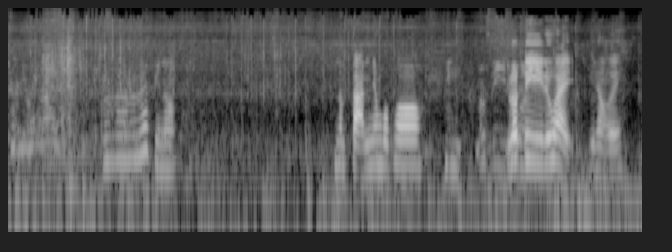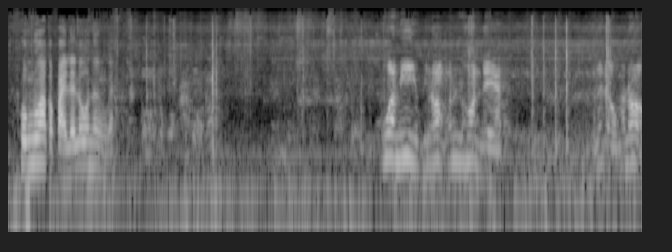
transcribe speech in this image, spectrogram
จุดนี้ไม่เอาอ้าพี่น้องน้ำตาลยังบ่พอรสดีรสดีด้วย พี่น้องเอ้ยพงนัวกับไปเลยโลหนึ่งเลยกัวมีอยู่พี่น้องมันห้อนแดดเลยได้ออกมานอก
